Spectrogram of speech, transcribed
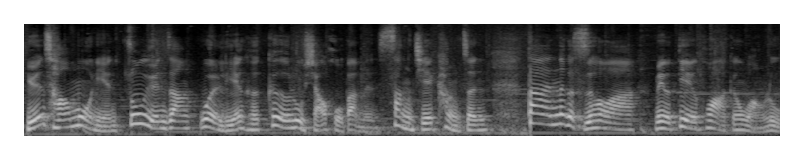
元朝末年，朱元璋为了联合各路小伙伴们上街抗争，但那个时候啊，没有电话跟网络。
